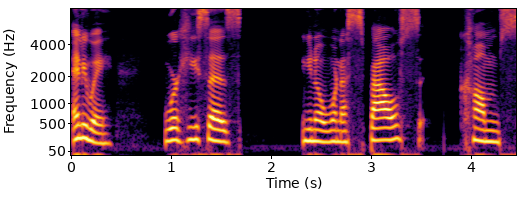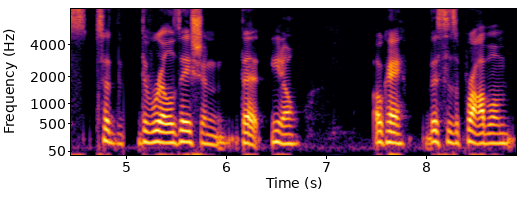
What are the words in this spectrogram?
Anyway, where he says, you know, when a spouse comes to the realization that, you know, okay, this is a problem.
